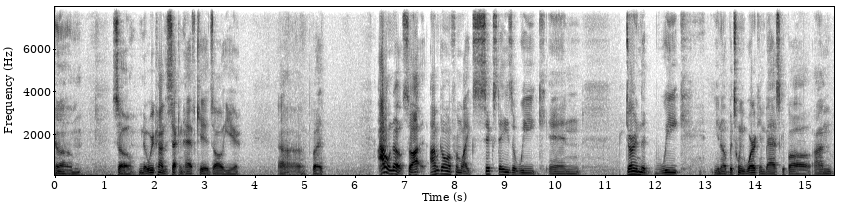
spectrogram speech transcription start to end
Um, so you know we're kind of the second half kids all year. Uh, but I don't know. So I, I'm going from like six days a week, and during the week, you know, between work and basketball, I'm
